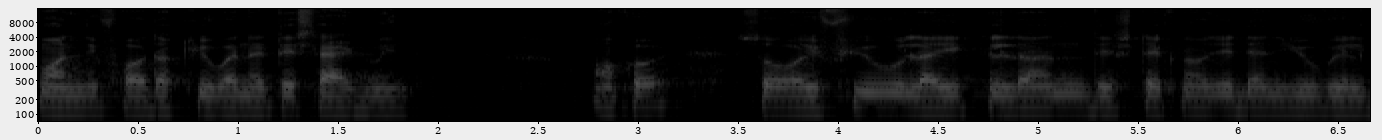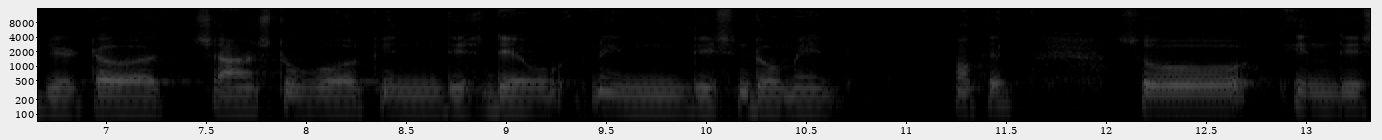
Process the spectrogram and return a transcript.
only for the kubernetes admin. Okay so if you like learn this technology then you will get a chance to work in this dev in this domain okay? So in this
